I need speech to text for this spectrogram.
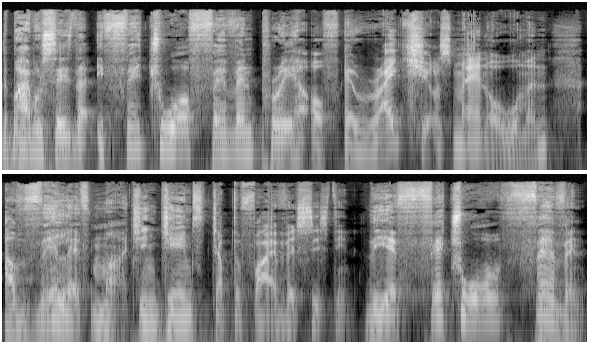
The Bible says that effectual fervent prayer of a righteous man or woman availeth much in James chapter 5 verse 16. The effectual fervent,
